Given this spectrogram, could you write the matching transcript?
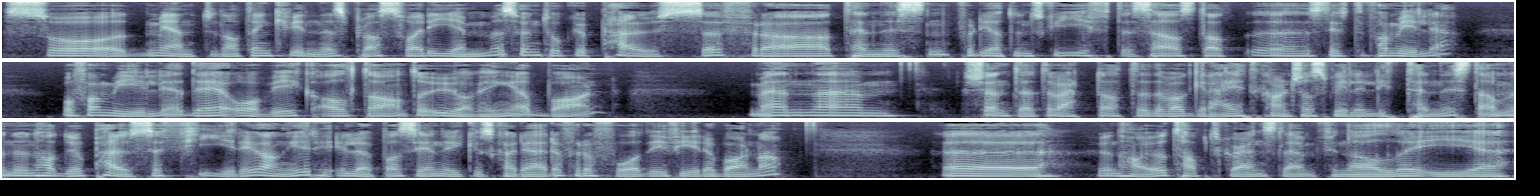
så mente hun at en kvinnes plass var i hjemmet, så hun tok jo pause fra tennisen fordi at hun skulle gifte seg og eh, stifte familie. Og familie det overgikk alt annet, og uavhengig av barn. Men øh, skjønte etter hvert at det var greit kanskje å spille litt tennis, da, men hun hadde jo pause fire ganger i løpet av sin yrkeskarriere for å få de fire barna. Uh, hun har jo tapt Grand Slam-finale i uh,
